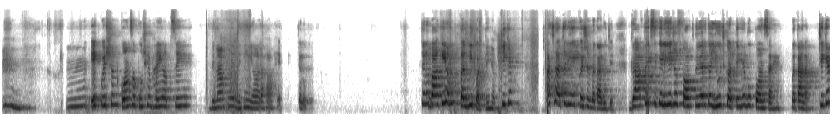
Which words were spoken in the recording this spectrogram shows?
हम्म, एक क्वेश्चन कौन सा पूछे भाई आपसे? दिमाग में नहीं आ रहा है चलो। चलो बाकी हम कल ही पढ़ते हैं ठीक है? अच्छा चलिए एक क्वेश्चन बता दीजिए। ग्राफिक्स के लिए जो सॉफ्टवेयर का यूज़ करते हैं, वो कौन सा है? बताना, ठीक है?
